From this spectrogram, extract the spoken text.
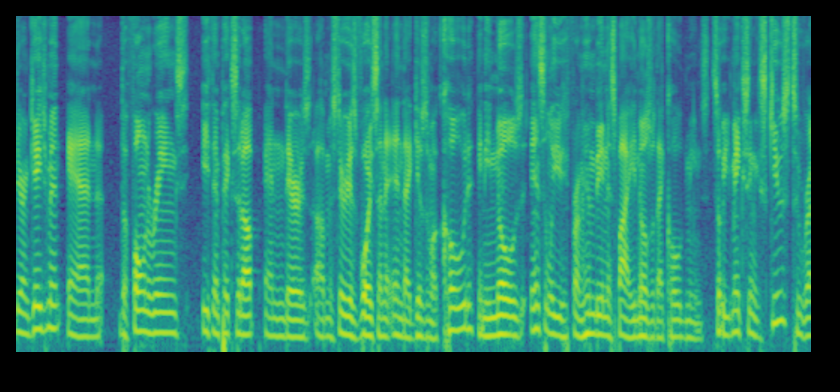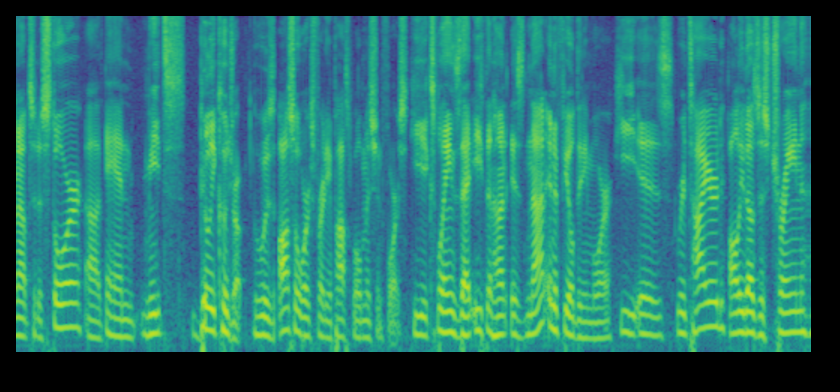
their engagement. And the phone rings. Ethan picks it up, and there's a mysterious voice on the end that gives him a code, and he knows instantly from him being a spy, he knows what that code means. So he makes an excuse to run out to the store uh, and meets Billy Crudup, who is also works for the Impossible Mission Force. He explains that Ethan Hunt is not in the field anymore. He is retired. All he does is train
